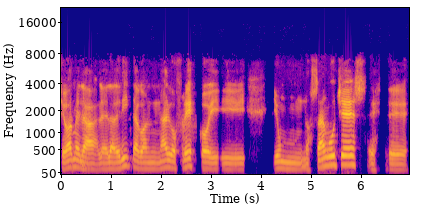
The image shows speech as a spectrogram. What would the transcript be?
llevarme la, heladerita con algo fresco y, unos sándwiches, este,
